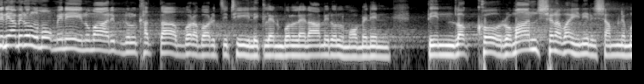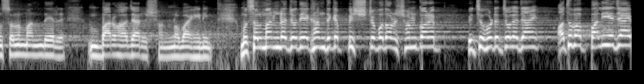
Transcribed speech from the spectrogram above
তিনি আমিরুল মোমিনিন, উমার ইবনুল খাত্তাব বরাবর চিঠি লিখলেন, বললেন, আমিরুল মোমিনিন, তিন লক্ষ রোমান সেনাবাহিনীর সামনে মুসলমানদের বারো হাজার সৈন্যবাহিনী। মুসলমানরা যদি এখান থেকে পৃষ্ঠ প্রদর্শন করে, পিছু হটে চলে যায় অথবা পালিয়ে যায়,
